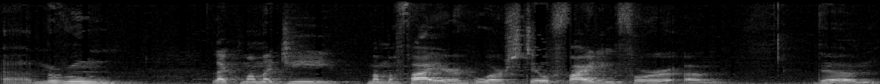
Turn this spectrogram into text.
uh, maroon like Mama G, Mama Fire, who are still fighting for um, the,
